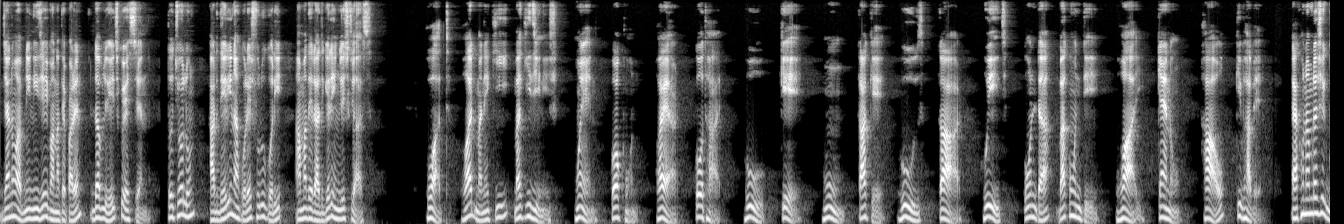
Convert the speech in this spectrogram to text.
যেন আপনি নিজেই বানাতে পারেন ডব্লিউএইচ কোয়েশ্চেন তো চলুন আর দেরি না করে শুরু করি আমাদের আজকের ইংলিশ ক্লাস হোয়াট হোয়াট মানে কি বা কি জিনিস? হোয়েন কখন? হোয়ার কোথায়? হু কে? হুম কাকে? হুজ কার? হুইচ কোনটা বা কোনটি? হোয়াই কেন? হাও কীভাবে? এখন আমরা শিখব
